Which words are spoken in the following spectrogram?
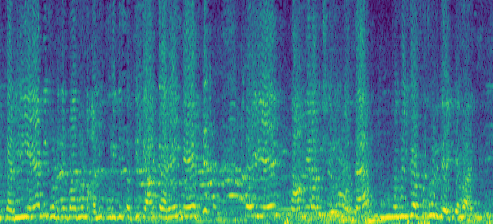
कर लिए हैं। अभी थोड़ी देर बाद हम आलू पूरी की सब्ज़ी तैयार करेंगे। तो ये काम मेरा भी शुरू होता है। तो मिलते आपको थोड़ी देर के बाद।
